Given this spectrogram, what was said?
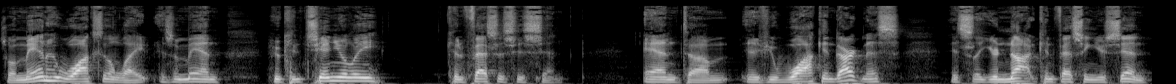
So a man who walks in the light is a man who continually confesses his sin. And um, if you walk in darkness, it's like you're not confessing your sin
